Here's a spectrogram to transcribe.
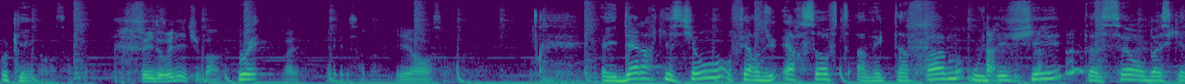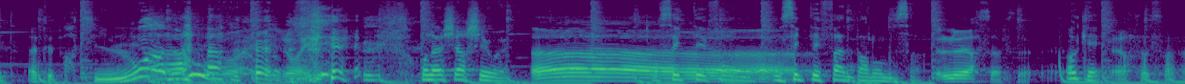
Ok. Celui de Rudy, tu parles? Oui. Ouais, il est sympa. Il est vraiment sympa. Et dernière question, faire du airsoft avec ta femme ou défier ta sœur au basket Ah, t'es parti loin de nous On a cherché, ouais. Euh, On sait que t'es fan. On sait que t'es fan, pardon de ça. Le airsoft. Ok. Airsoft, sympa.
